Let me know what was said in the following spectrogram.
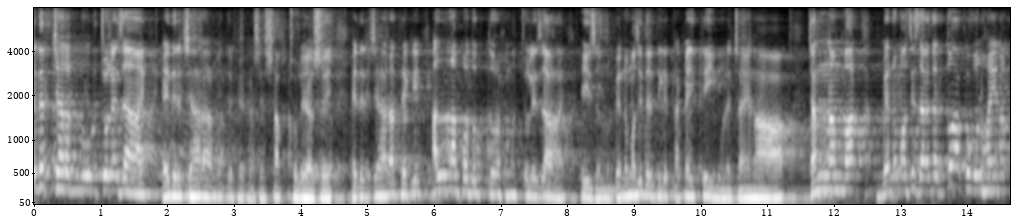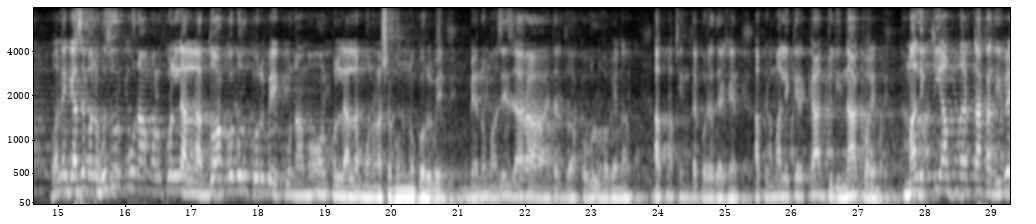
এদের চেহারা নূর চলে যায়, এদের চেহারার মধ্যে ফেকাশে সাপ চলে আসে, এদের চেহারা থেকে আল্লাহ রহমত চলে যায় এই জন্য বেনমাজিদের দিকে তাকাইতেই মনে চায় না। চার নাম্বার, বেনমাজি যারা তার দোয়া কবুল হয় না বলে, হুজুর, কোন আমল করলে আল্লাহ দোয়া কবুল করবে? কোন আমল করলে আল্লাহ পূর্ণ করবে? বেনমাজি যারা, এদের দোয়া কবুল হবে না। আপনি চিন্তা করে দেখেন, আপনি মালিকের কাজ যদি না করেন মালিক কি আপনার টাকা দিবে?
